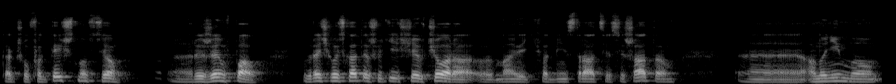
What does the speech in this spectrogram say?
Так що фактично все, е, режим впав. До речі, хочу сказати, що ті ще вчора е, навіть в адміністрації США там анонімно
